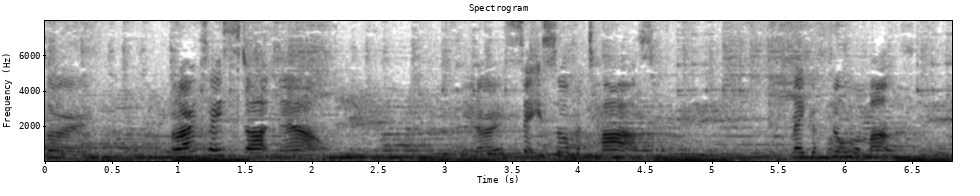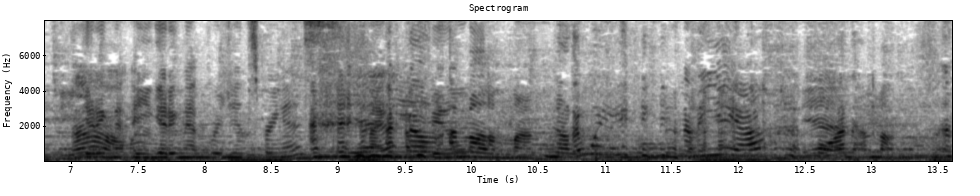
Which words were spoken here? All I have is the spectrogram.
So, but I'd say start now. You know, set yourself a task. Make a film a month. Are you, getting that, are you getting that, Bridget Springers? You film film a month. Not a week, not a year, one a month.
